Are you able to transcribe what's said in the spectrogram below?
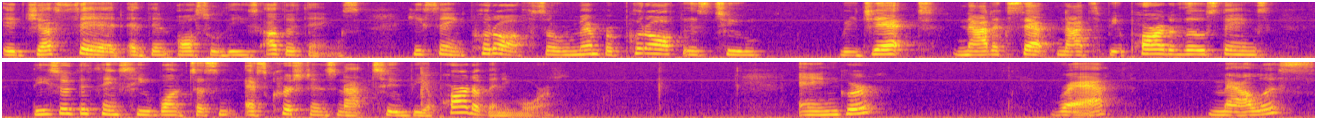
it just said, and then also these other things. He's saying put off. So remember, put off is to reject, not accept, not to be a part of those things. These are the things he wants us as Christians not to be a part of anymore anger, wrath, malice,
